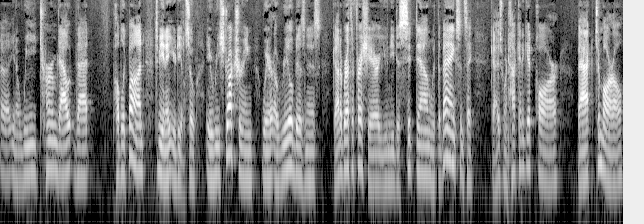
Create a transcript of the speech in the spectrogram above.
uh, you know we termed out that public bond to be an eight-year deal. So a restructuring where a real business got a breath of fresh air. You need to sit down with the banks and say, guys, we're not going to get par back tomorrow,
